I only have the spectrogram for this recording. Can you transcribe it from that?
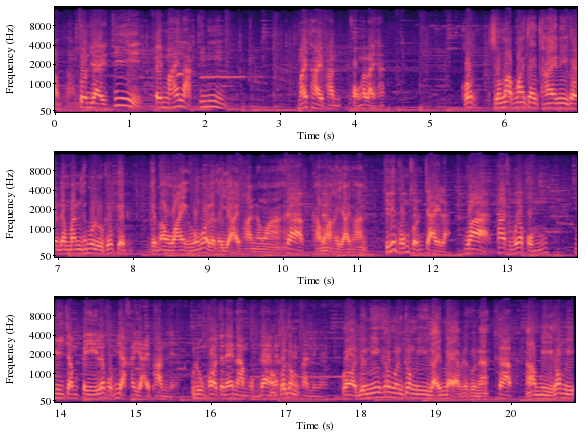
ครับครับ ส่วนใหญ่ที่เป็นไม้หลักที่นี่ ไม้ไทยพันธุ์ของอะไรฮะ ก็ส่วนมากไม้ใจไทยนี่ก็ดับรรพบุรุษเขาเก็บเก็บเอาไว้ผมก็เลยขยายพันธุ์ออกมาฮะครับ คำว่าขยายพันธุ์ทีนี้ผมสนใจละว่าถ้าสมมติว่าผมมีจำปีแล้วผมอยากขยายพันธุ์เนี่ยคุณลุงพอจะแนะนำผมได้ไหมขยายพันธุ์ยังไงก็เดี๋ยวนี้เขามันก็มีหลายแบบนะคุณนะครับ อ่ามีเขามี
